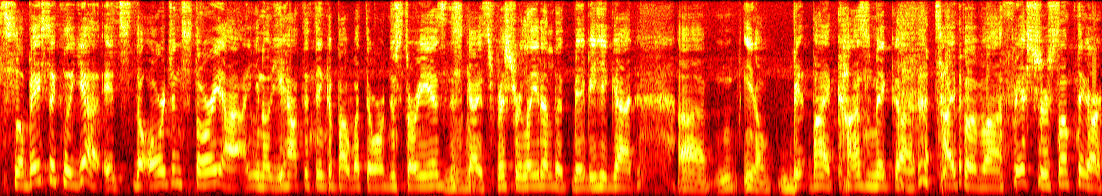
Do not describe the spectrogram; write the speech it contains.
So basically, yeah, it's the origin story. Uh, you know, you have to think about what the origin story is. This guy's fish related. That maybe he got, uh, you know, bit by a cosmic uh, type of uh, fish or something, or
